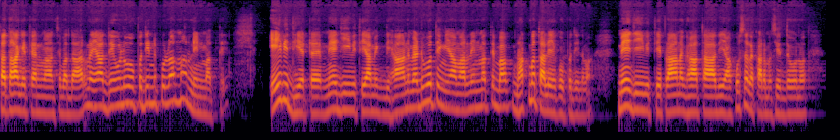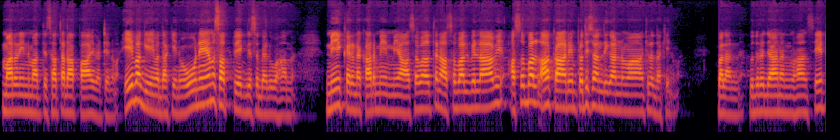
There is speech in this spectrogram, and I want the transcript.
තථාගතයන් වහන්සේ වදාारण එයා දෙව්ලොව උපදින්න පුළුවන් මරණින් මත්තේ. ඒ විදිහට මේ ජීවිතය යමෙක් ධ්‍යාන වැඩුවොත් එයා මරණින් මත්තේ භ්‍රම තලයක උපදිනවා. මේ ජීවිතේ ප්‍රාණඝාත ආදී අකුසල කර්ම සිද්ධ වුණොත් මරණින් මත්තේ සතර අපාය වැටෙනවා. ඒ වගේම දකින්න ඕනෑම සත්වයක් දෙස බැලුවාම මේ කරන කර්මයෙන් මෙයා අසවල් තන අසවල් වෙලාවේ අසබල් ආකාරයෙන් ප්‍රතිසන්දි ගන්නවා කියලා දකිනවා. බලන්න බුදුරජාණන් වහන්සේට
